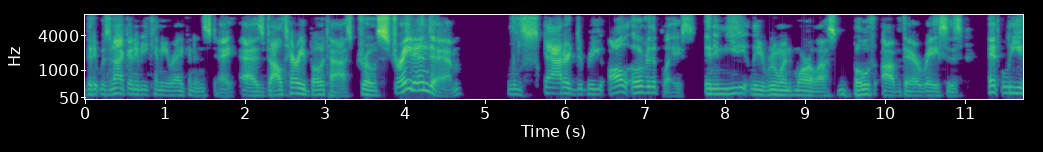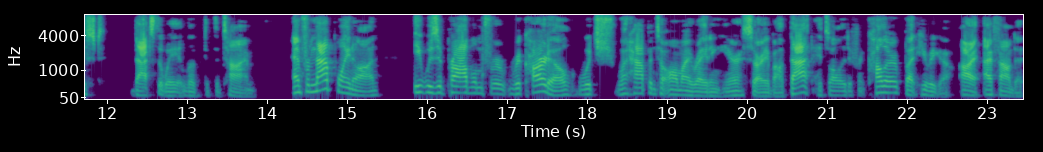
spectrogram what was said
that it was not going to be Kimi Raikkonen's day as Valtteri Bottas drove straight into him, scattered debris all over the place, and immediately ruined more or less both of their races. At least that's the way it looked at the time. And from that point on, it was a problem for Ricciardo, which what happened to all my writing here? Sorry about that. It's all a different color, but here we go. All right, I found it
